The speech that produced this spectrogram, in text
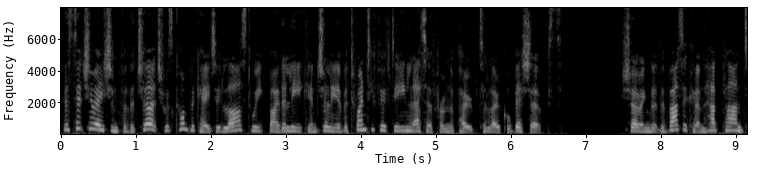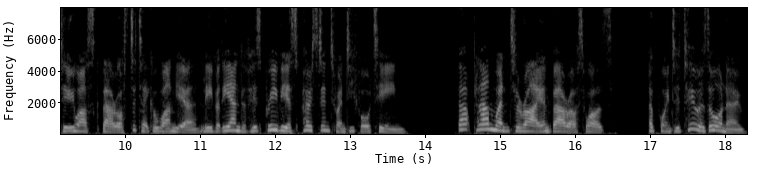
The situation for the church was complicated last week by the leak in Chile of a 2015 letter from the Pope to local bishops, showing that the Vatican had planned to ask Barros to take a one-year leave at the end of his previous post in 2014. That plan went awry and Barros was appointed to Osorno.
